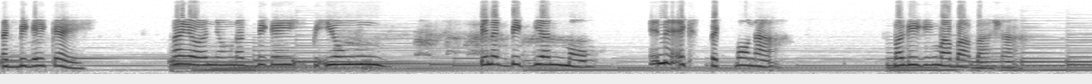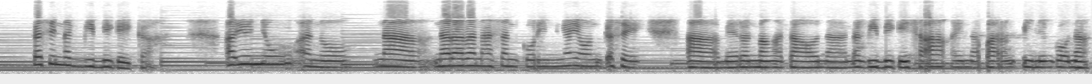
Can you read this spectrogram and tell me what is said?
nagbigay ka eh. Ngayon, yung nagbigay, yung pinagbigyan mo, ine-expect mo na magiging mababa siya. Kasi nagbibigay ka. Ayun yung ano na nararanasan ko rin ngayon kasi ah, meron mga tao na nagbibigay sa akin na parang feeling ko na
